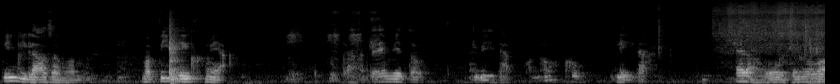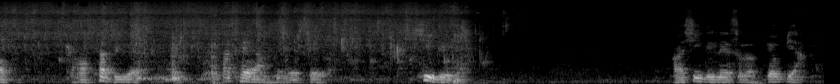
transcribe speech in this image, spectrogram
ပြီးပြီလားဆိုတော့မပြီးသေးဘူးခင်ဗျဒါအသေးမြစ်တုတ် လေးတာပေါ့နော်ခုလေးတာအဲ့ဒါကိုကျွန်တော်ကဘာဖတ်ပြီးတော့ဖတ်ထည့်ရမယ်ဆိုတော့ရှိသေးတယ်ဘာရှိသေးလဲဆိုတော့ပြောပြမယ်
